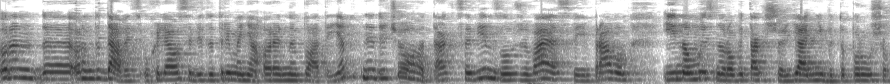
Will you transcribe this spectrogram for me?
е, орендодавець ухилявся від отримання орендної плати. Я тут не до чого, так це він зловживає своїм правом і навмисно робить так, що я нібито порушив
